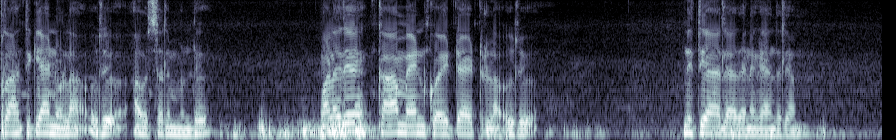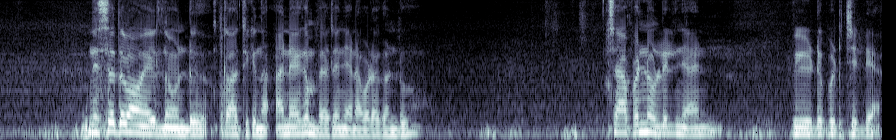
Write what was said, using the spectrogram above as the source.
പ്രാർത്ഥിക്കാനുള്ള ഒരു അവസരമുണ്ട്. വളരെ കാം ആൻഡ് ക്വയറ്റായിട്ടുള്ള ഒരു നിത്യാരാധന കേന്ദ്രം. നിസ്സതമായിരുന്നുകൊണ്ട് പ്രാർത്ഥിക്കുന്ന അനേകം പേരെ ഞാൻ അവിടെ കണ്ടു. ചാപ്പലിനുള്ളിൽ ഞാൻ വീട് പിടിച്ചില്ല.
